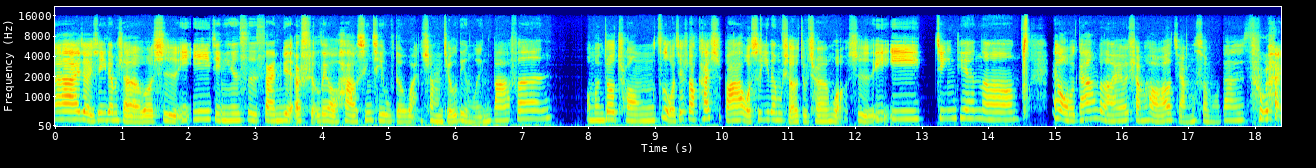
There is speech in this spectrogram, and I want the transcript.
嗨，这里是依恋不舍，我是依依。今天是三月二十六号星期五的晚上九点零八分，我们就从自我介绍开始吧。我是依恋不舍的主持人，我是依依。今天呢，哎，我刚刚本来有想好要讲什么，但是突然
